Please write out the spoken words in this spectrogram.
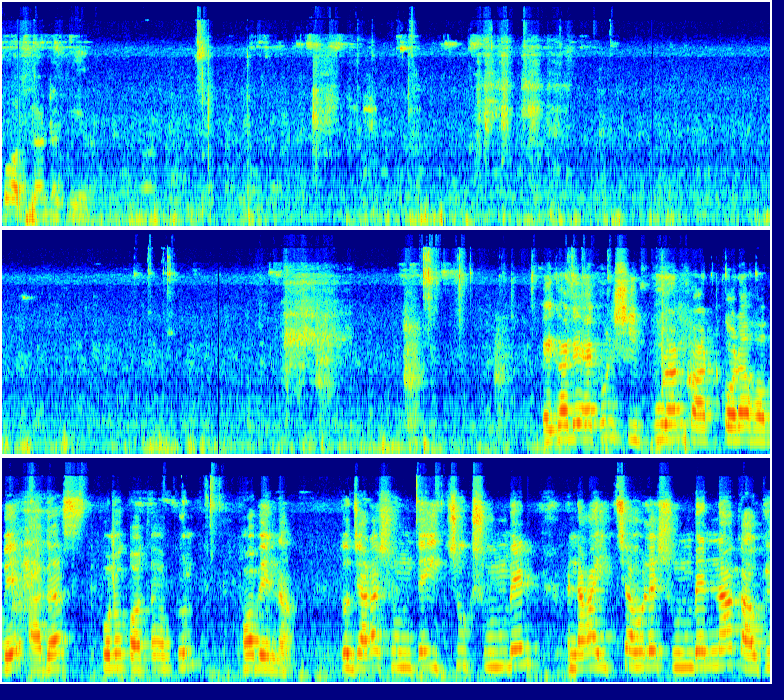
পর্দাটা এখানে এখন শিব পুরাণ পাঠ করা হবে আদার্স কোনো কথা এখন হবে না। তো যারা শুনতে ইচ্ছুক শুনবেন, না ইচ্ছা হলে শুনবেন না, কাউকে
